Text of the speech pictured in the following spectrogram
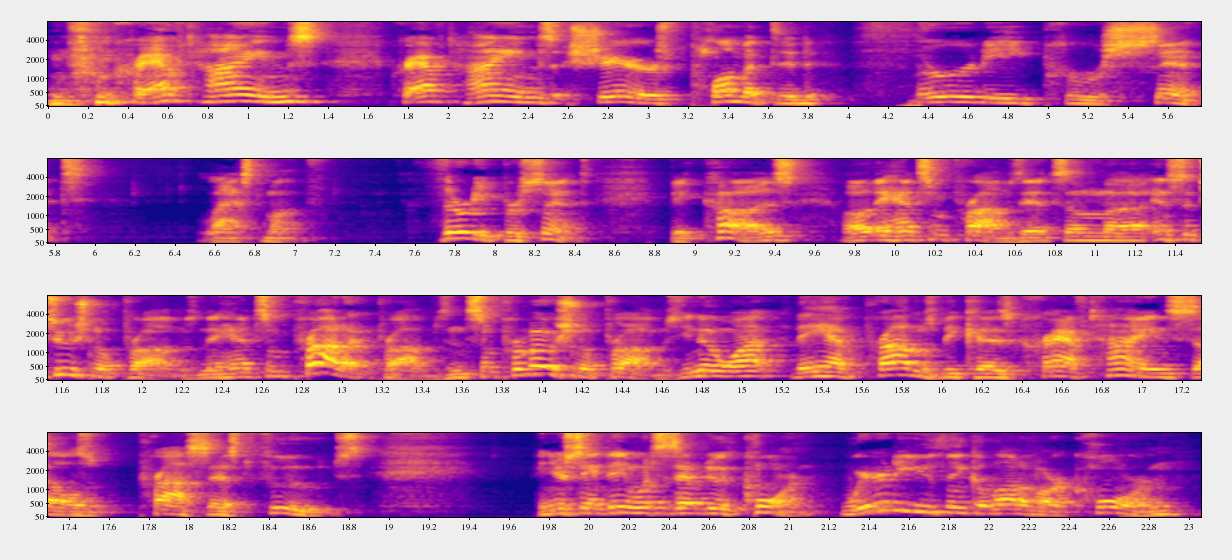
Kraft Heinz, Kraft Heinz shares plummeted 30% last month. 30% because, oh, they had some problems. They had some uh, institutional problems, and they had some product problems and some promotional problems. You know what? They have problems because Kraft Heinz sells processed foods. And you're saying, Dane, what does that have to do with corn? Where do you think a lot of our corn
